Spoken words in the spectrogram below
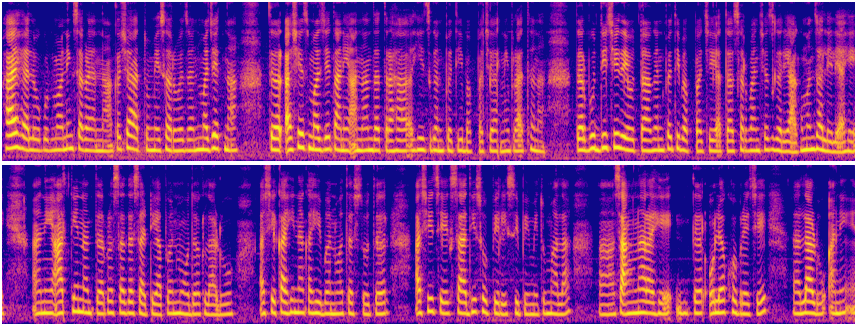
हाय हॅलो गुड मॉर्निंग सगळ्यांना. कशा आहात तुम्ही सर्वजण? मजेत ना? तर असेच मजेत आणि आनंदात राहा हीच गणपती बाप्पाची अर्णी प्रार्थना. तर बुद्धीची देवता गणपती बाप्पाचे आता सर्वांच्याच घरी आगमन झालेले आहे आणि आरतीनंतर प्रसादासाठी आपण मोदक लाडू असे काही ना काही बनवत असतो. तर अशीच एक साधी सोपी रेसिपी मी तुम्हाला सांगणार आहे. तर ओल्या खोबऱ्याचे लाडू आणि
